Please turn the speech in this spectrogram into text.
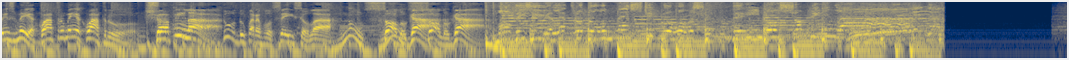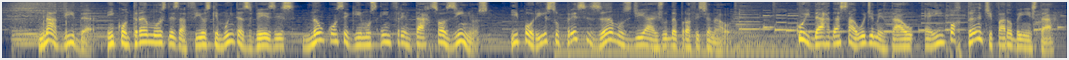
6464. Shopping Lá. Tudo para você e seu lar num só num lugar. Só lugar. Móveis e eletrodomésticos tem no Shopping Lá. Na vida, encontramos desafios que muitas vezes não conseguimos enfrentar sozinhos e por isso precisamos de ajuda profissional. Cuidar da saúde mental é importante para o bem-estar.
